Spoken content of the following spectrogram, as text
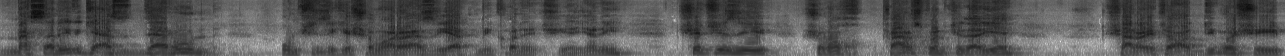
مسئله اینه که از درون اون چیزی که شما رو اذیت می‌کنه چیه؟ یعنی چه چیزی؟ شما فرض کن که در یه شرایط عادی باشی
